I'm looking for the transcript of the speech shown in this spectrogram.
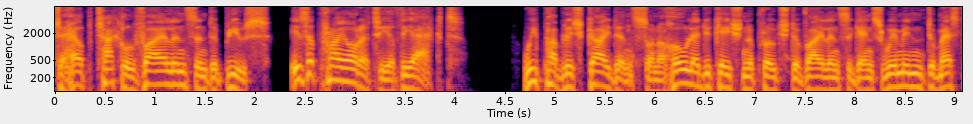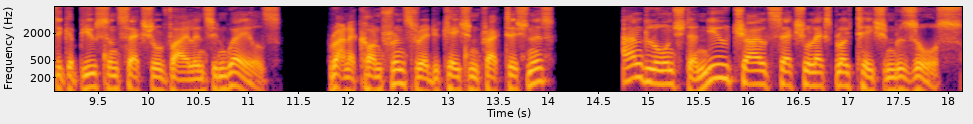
to help tackle violence and abuse is a priority of the Act. We publish guidance on a whole education approach to violence against women, domestic abuse and sexual violence in Wales, ran a conference for education practitioners, and launched a new child sexual exploitation resource.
